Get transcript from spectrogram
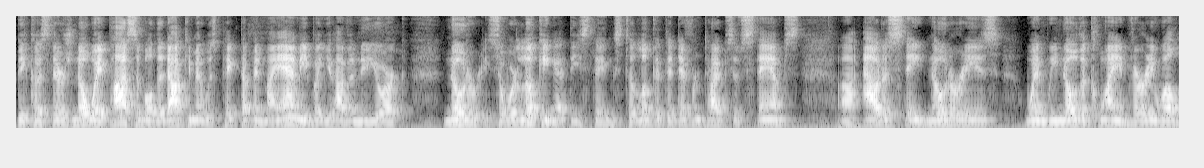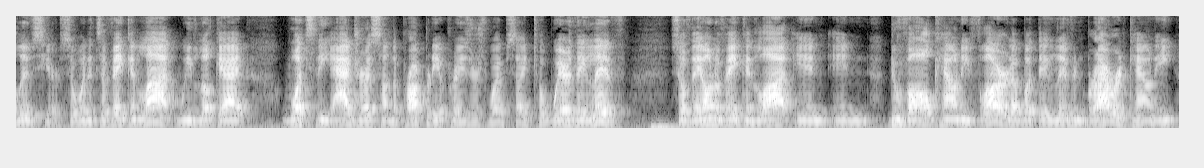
Because there's no way possible the document was picked up in Miami, but you have a New York notary. So we're looking at these things to look at the different types of stamps, uh, out of state notaries, when we know the client very well lives here. So when it's a vacant lot, we look at what's the address on the property appraiser's website to where they live. So if they own a vacant lot in, in Duval County, Florida, but they live in Broward County,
